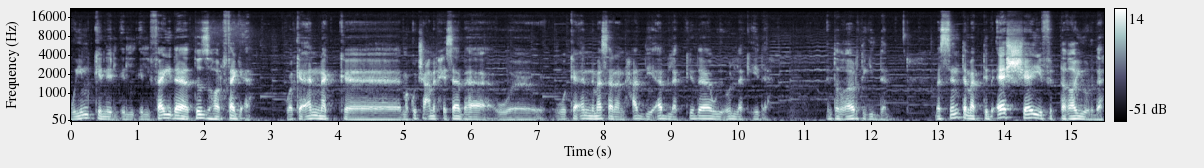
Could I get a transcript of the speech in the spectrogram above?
ويمكن ال- ال- الفايدة تظهر فجأة. وكأنك آه، ما كنتش عامل حسابها وكأن مثلا حد يقابلك كده ويقول لك إيه ده؟ أنت اتغيرت جدا. بس أنت ما بتبقاش شايف التغير ده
